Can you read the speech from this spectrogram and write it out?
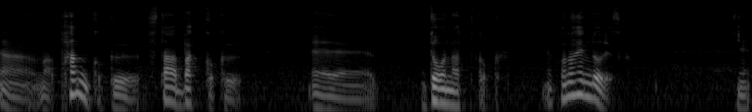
あまあパン国スターバック国、えー、ドーナツ国この辺どうですか？ね。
